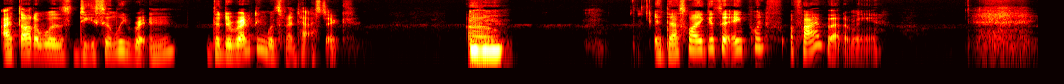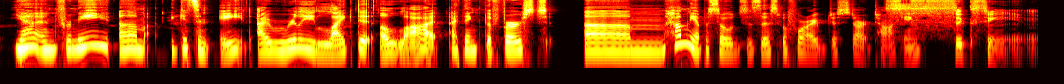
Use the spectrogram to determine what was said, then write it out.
I thought it was decently written. The directing was fantastic. Mm-hmm. Um, and that's why it gets an eight point five out of me. Yeah, and for me, um, it gets an eight. I really liked it a lot. I think the first Um, how many episodes is this before I just start talking? 16.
